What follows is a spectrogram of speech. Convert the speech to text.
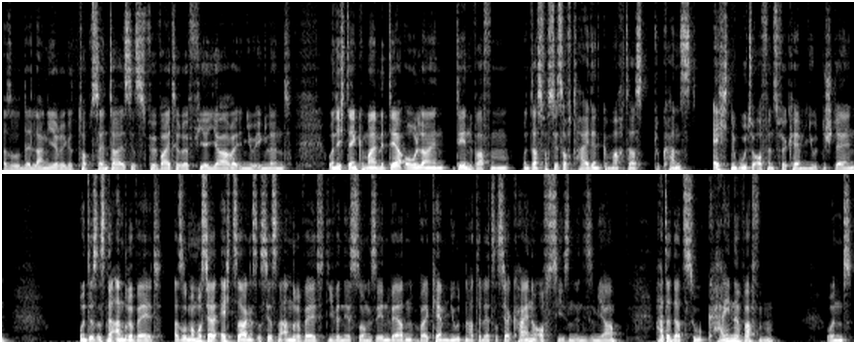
also der langjährige Top Center ist jetzt für weitere vier Jahre in New England. Und ich denke mal, mit der O-Line, den Waffen und das, was du jetzt auf Thailand gemacht hast, du kannst echt eine gute Offense für Cam Newton stellen. Und es ist eine andere Welt. Also man muss ja echt sagen, es ist jetzt eine andere Welt, die wir nächste Saison sehen werden, weil Cam Newton hatte letztes Jahr keine Offseason in diesem Jahr, hatte dazu keine Waffen und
